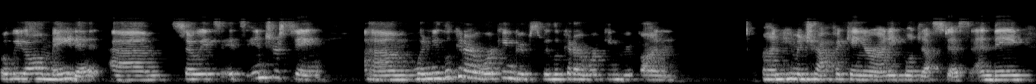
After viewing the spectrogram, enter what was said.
But we all made it. Um, so it's it's interesting. Um, when we look at our working groups, we look at our working group on on human trafficking or unequal justice, and they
